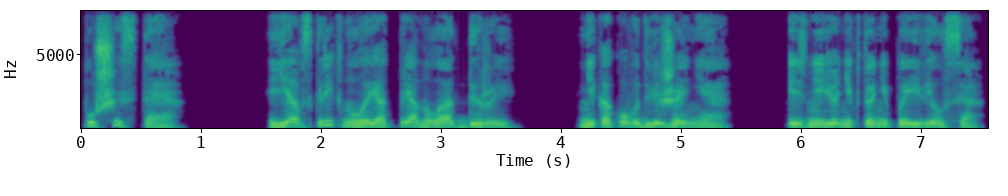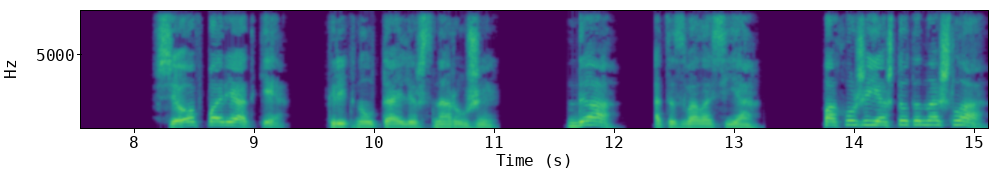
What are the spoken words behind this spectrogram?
пушистое. Я вскрикнула и отпрянула от дыры. Никакого движения. Из нее никто не появился. «Все в порядке!» — крикнул Тайлер снаружи. «Да», — отозвалась я. «Похоже, я что-то нашла».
